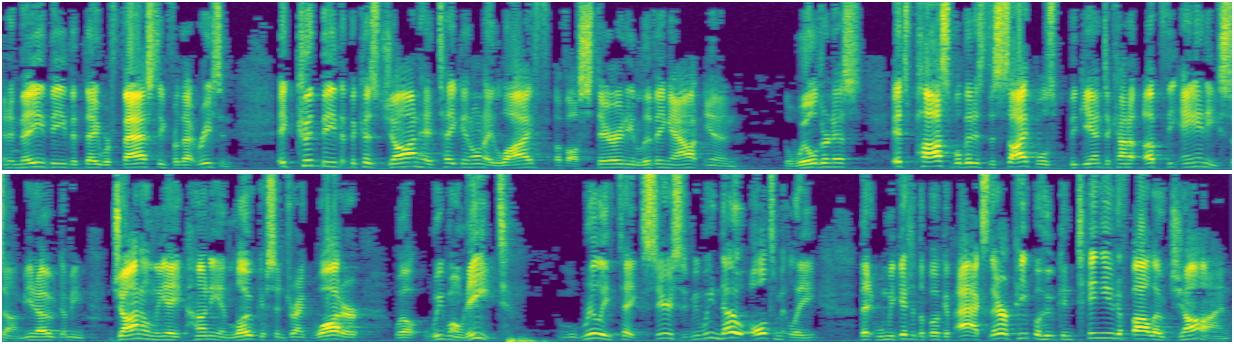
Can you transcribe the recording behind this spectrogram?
And it may be that they were fasting for that reason. It could be that because John had taken on a life of austerity, living out in the wilderness, it's possible that his disciples began to kind of up the ante some. You know, I mean, John only ate honey and locusts and drank water. Well, we won't eat really take seriously. I mean, we know ultimately that when we get to the book of Acts, there are people who continue to follow John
